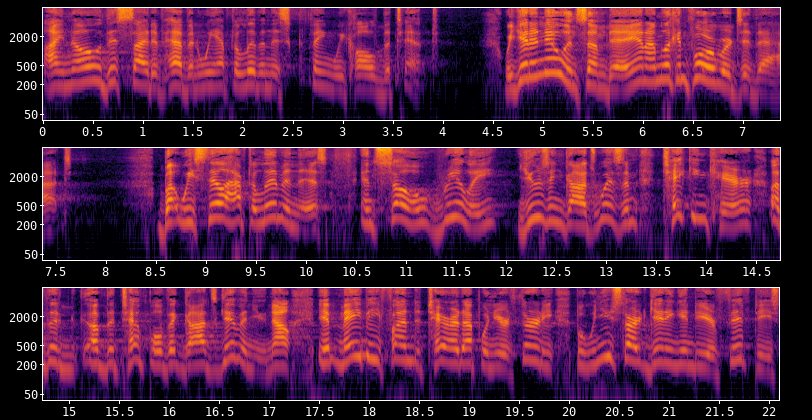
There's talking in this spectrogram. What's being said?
I know this side of heaven we have to live in this thing we call the tent. We get a new one someday, and I'm looking forward to that. But we still have to live in this. And so, really, using God's wisdom, taking care of the, of the temple that God's given you. Now, it may be fun to tear it up when you're 30, but when you start getting into your 50s,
